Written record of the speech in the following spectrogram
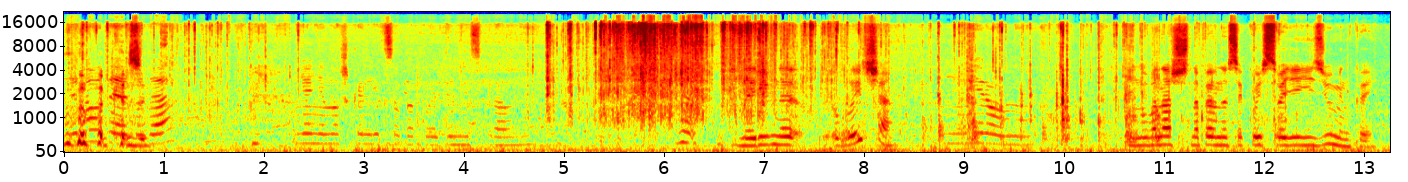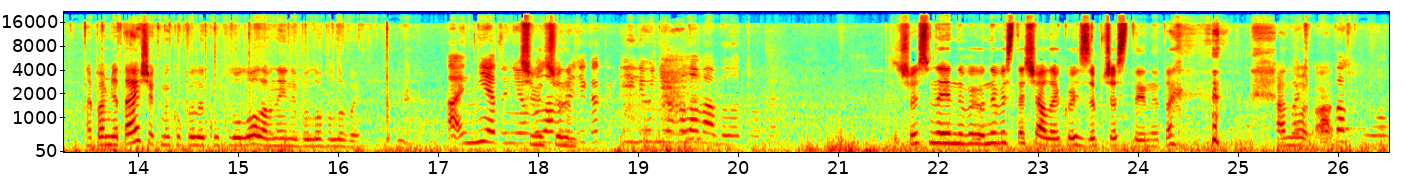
Ну, покажи. да? У меня немножко лицо какое-то неисправное. Нерівне обличчя. Неровно. Ну вона ж, напевно, з якоюсь своєю ізюмінкою. А пам'ятаєш, як ми купили куклу Лола, в неї не було голови? А, нет, у нее Чё- была чё вроде как... Или у нее голова была только. Щось в неї не, ви- не вистачало якоїсь запчастини, так? А, ну, Хоть а, Кока-Колу.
